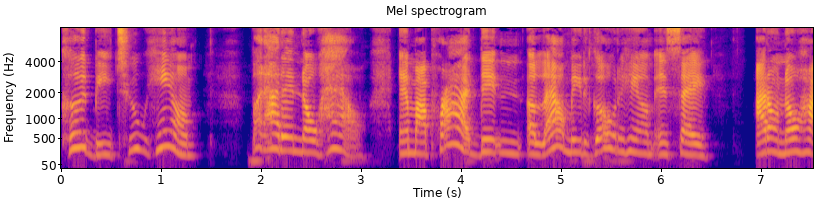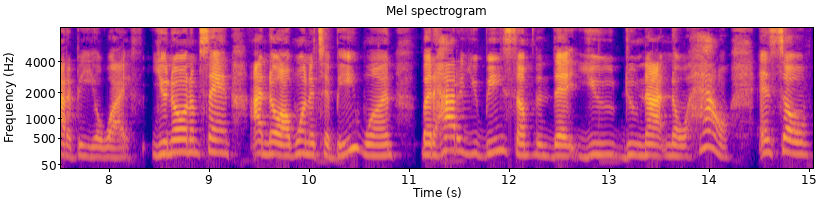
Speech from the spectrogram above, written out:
could be to him, but I didn't know how. And my pride didn't allow me to go to him and say, I don't know how to be your wife. You know what I'm saying? I know I wanted to be one, but how do you be something that you do not know how? And so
